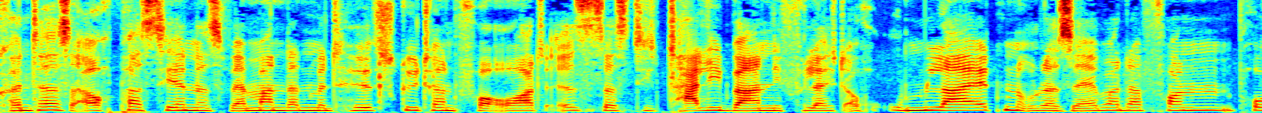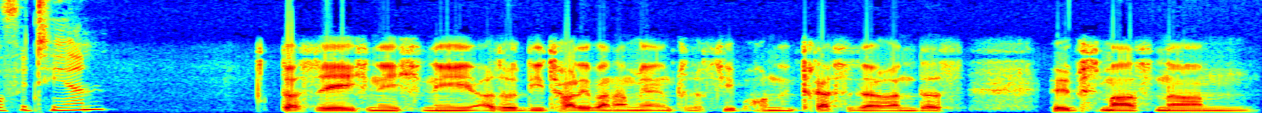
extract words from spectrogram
Könnte es auch passieren, dass wenn man dann mit Hilfsgütern vor Ort ist, dass die Taliban die vielleicht auch umleiten oder selber davon profitieren? Das sehe ich nicht. Nee, also die Taliban haben ja im Prinzip auch ein Interesse daran, dass Hilfsmaßnahmen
